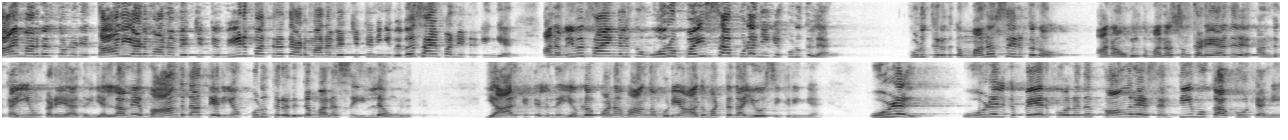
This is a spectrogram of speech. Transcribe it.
தாய்மார்கள் தன்னுடைய தாலி அடமானம் வச்சுட்டு வீடு பத்திரத்தை அடமானம் வச்சுட்டு நீங்க விவசாயம் பண்ணிட்டு இருக்கீங்க. ஆனா விவசாயிங்களுக்கு ஒரு பைசா கூட நீங்க கொடுக்கல. கொடுக்கறதுக்கு மனசு இருக்கணும். ஆனா அவங்களுக்கு மனசும் கிடையாது அந்த கையும் கிடையாது. எல்லாமே வாங்க தான் தெரியும் கொடுக்கறதுக்கு மனசு இல்லை உங்களுக்கு. யார்கிட்ட இருந்து எவ்வளவு பணம் வாங்க முடியும் அது மட்டும் தான் யோசிக்கிறீங்க. ஊழல் ஊழலுக்கு பேர் போனது காங்கிரஸ் அண்ட் திமுக கூட்டணி.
